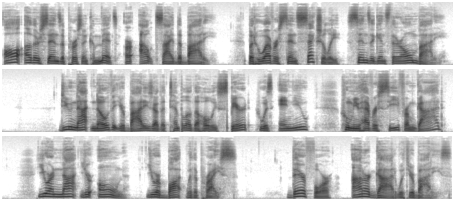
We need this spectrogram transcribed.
All other sins a person commits are outside the body, but whoever sins sexually sins against their own body. Do you not know that your bodies are the temple of the Holy Spirit who is in you, whom you have received from God? You are not your own. You are bought with a price. Therefore, honor God with your bodies.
